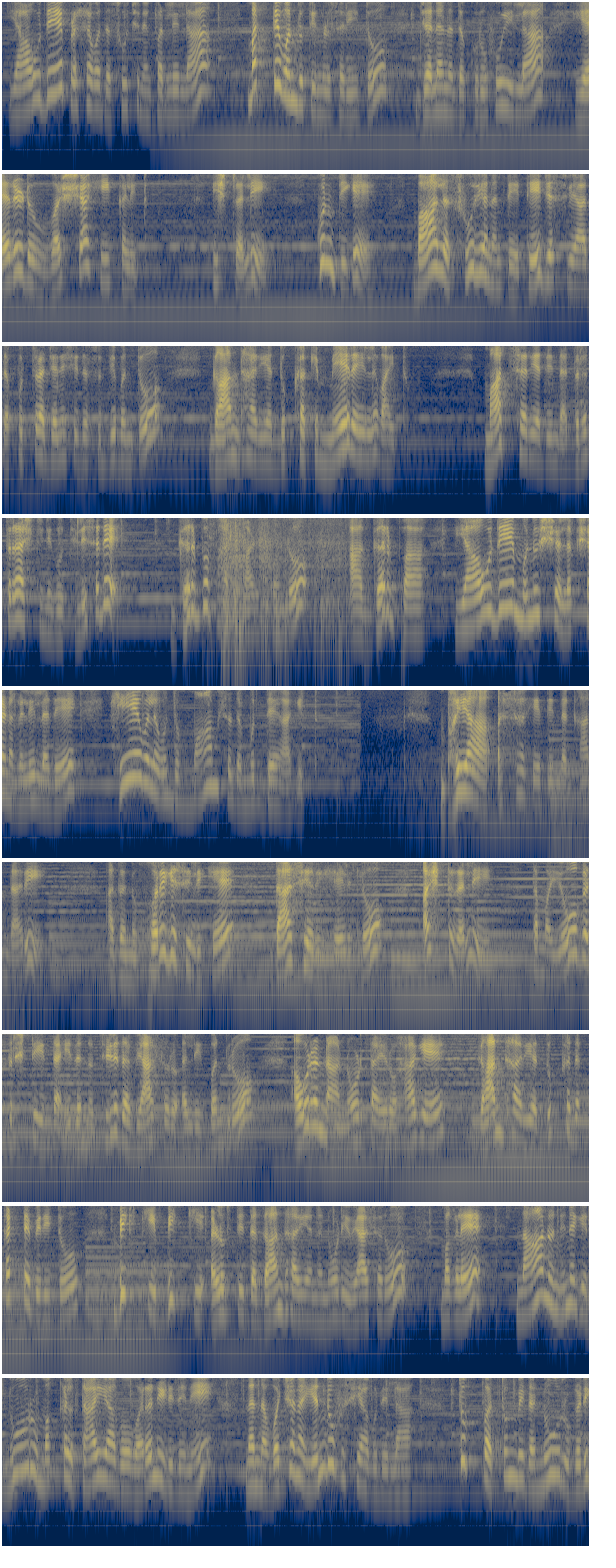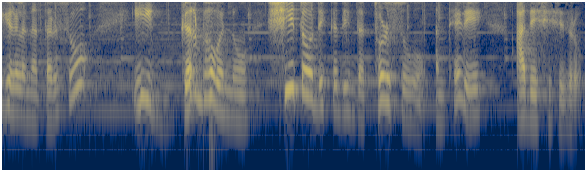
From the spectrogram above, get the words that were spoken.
ಯಾವುದೇ ಪ್ರಸವದ ಸೂಚನೆ ಬರಲಿಲ್ಲ. ಮತ್ತೆ ಒಂದು ತಿಂಗಳು ಸರಿಯಿತು. ಜನನದ ಕುರುಹೂ ಇಲ್ಲ. ಎರಡು ವರ್ಷ ಹೀಗೆ ಕಳಿತು ಇಷ್ಟರಲ್ಲಿ ಕುಂತಿಗೆ ಬಾಲ ಸೂರ್ಯನಂತೆ ತೇಜಸ್ವಿಯಾದ ಪುತ್ರ ಜನಿಸಿದ ಸುದ್ದಿ ಬಂತು. ಗಾಂಧಾರಿಯ ದುಃಖಕ್ಕೆ ಮೇರೆ ಇಲ್ಲವಾಯಿತು. ಮಾತ್ಸರ್ಯದಿಂದ ಧೃತರಾಷ್ಟ್ರನಿಗೂ ತಿಳಿಸದೆ ಗರ್ಭಪಾತ ಮಾಡಿಸ್ಕೊಂಡು ಆ ಗರ್ಭ ಯಾವುದೇ ಮನುಷ್ಯ ಲಕ್ಷಣಗಳಿಲ್ಲದೆ ಕೇವಲ ಒಂದು ಮಾಂಸದ ಮುದ್ದೆ ಆಗಿತ್ತು. ಭಯ, ಅಸಹ್ಯದಿಂದ ಗಾಂಧಾರಿ ಅದನ್ನು ಹೊರಗೆಸಲಿಕ್ಕೆ ದಾಸಿಯರಿಗೆ ಹೇಳಿದ್ಲು, ಅಷ್ಟರಲ್ಲಿ ತಮ್ಮ ಯೋಗ ದೃಷ್ಟಿಯಿಂದ ಇದನ್ನು ತಿಳಿದ ವ್ಯಾಸರು ಅಲ್ಲಿಗೆ ಬಂದರು. ಅವರನ್ನು ನೋಡ್ತಾ ಇರೋ ಹಾಗೆ ಗಾಂಧಾರಿಯ ದುಃಖದ ಕಟ್ಟೆ ಬಿರಿತು. ಬಿಕ್ಕಿ ಬಿಕ್ಕಿ ಅಳುತ್ತಿದ್ದ ಗಾಂಧಾರಿಯನ್ನು ನೋಡಿ ವ್ಯಾಸರು, ಮಗಳೇ, ನಾನು ನಿನಗೆ ನೂರು ಮಕ್ಕಳ ತಾಯಿಯಾಗೋ ವರ ನೀಡಿದ್ದೀನಿ. ನನ್ನ ವಚನ ಎಂದೂ ಹುಸಿಯಾಗುವುದಿಲ್ಲ. ತುಪ್ಪ ತುಂಬಿದ ನೂರು ಗಡಿಗೆಗಳನ್ನು ತರಿಸು. ಈ ಗರ್ಭವನ್ನು ಶೀತೋದಿಕ್ಕದಿಂದ ತೊಳಸು ಅಂಥೇಳಿ ಆದೇಶಿಸಿದರು.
